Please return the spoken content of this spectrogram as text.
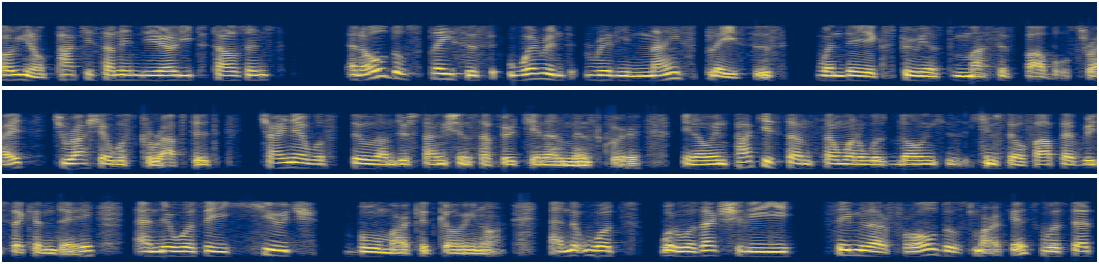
or, you know, Pakistan in the early 2000s. And all those places weren't really nice places when they experienced massive bubbles, right? Russia was corrupted. China was still under sanctions after Tiananmen Square. You know, in Pakistan, someone was blowing his, himself up every second day, and there was a huge bull market going on. And what what was actually similar for all those markets was that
